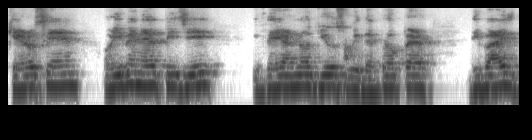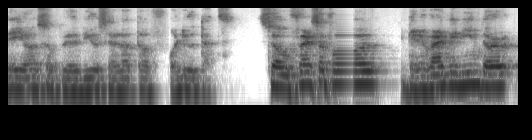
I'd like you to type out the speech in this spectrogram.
kerosene or even LPG, if they are not used with the proper device, they also produce a lot of pollutants. So first of all, regarding indoor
